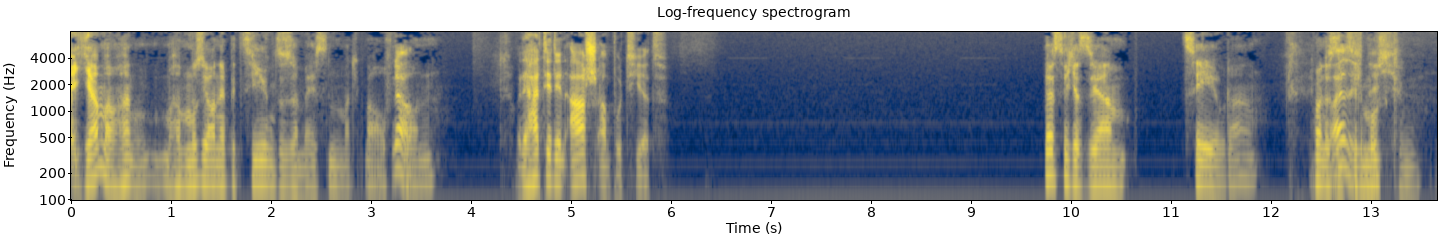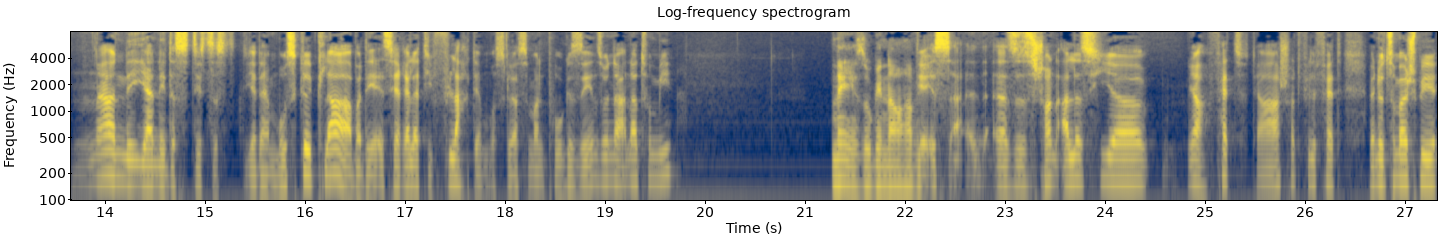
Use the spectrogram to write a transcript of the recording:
Ja, man, man muss ja auch eine Beziehung zusammen essen manchmal aufbauen. Ja. Und er hat ihr den Arsch amputiert. Der ist sicher sehr zäh, oder? Ich meine, das Weiß sind viele Muskeln. Na, nee, ja, nee, das, das, das, ja, der Muskel, klar, aber der ist ja relativ flach, der Muskel. Hast du mal einen Po gesehen, so in der Anatomie? Nee, so genau habe ich. Der ist, also es ist schon alles hier ja, Fett. Der Arsch hat viel Fett. Wenn du zum Beispiel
